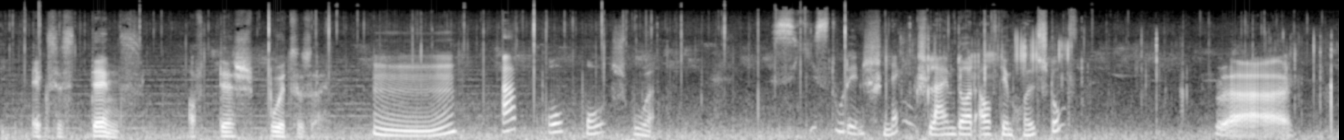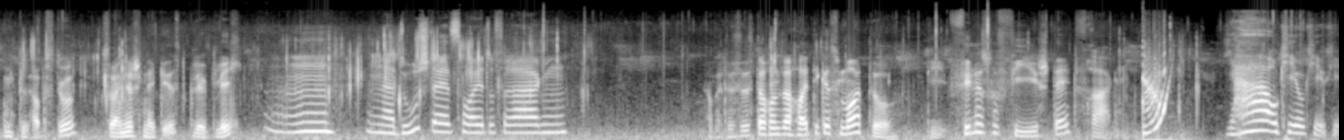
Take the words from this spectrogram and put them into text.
die Existenz auf der Spur zu sein. Hm. Apropos Spur. Siehst du den Schneckenschleim dort auf dem Holzstumpf? Ja. Und glaubst du, so eine Schnecke ist glücklich? Hm. Na, du stellst heute Fragen. Aber das ist doch unser heutiges Motto. Die Philosophie stellt Fragen. Ja, okay, okay, okay.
